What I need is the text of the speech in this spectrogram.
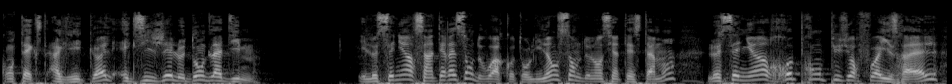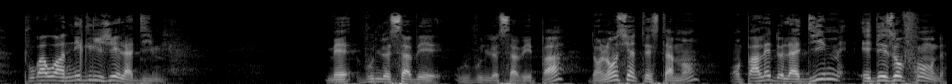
contexte agricole, exigeait le don de la dîme. Et le Seigneur, c'est intéressant de voir quand on lit l'ensemble de l'Ancien Testament, le Seigneur reprend plusieurs fois Israël pour avoir négligé la dîme. Mais vous ne le savez ou vous ne le savez pas, dans l'Ancien Testament, on parlait de la dîme et des offrandes.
